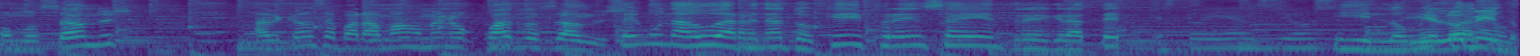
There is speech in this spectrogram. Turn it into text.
como sándwich. Alcanza para más o menos cuatro sándwiches. Tengo una duda, Renato. ¿Qué diferencia hay entre el gratet y el lomito? Y el lomito.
